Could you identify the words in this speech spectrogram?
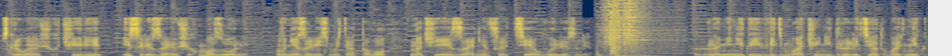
вскрывающих чирьи и срезающих мозоли, вне зависимости от того, на чьей заднице те вылезли. Знаменитый ведьмачий нейтралитет возник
